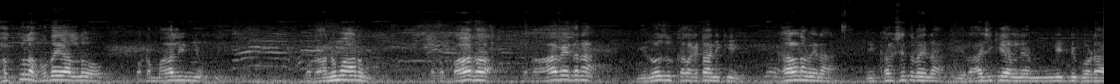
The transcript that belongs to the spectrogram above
భక్తుల హృదయాల్లో ఒక మాలిన్యం ఒక అనుమానం ఒక బాధ ఒక ఆవేదన ఈరోజు కలగటానికి కారణమైన ఈ కలుషితమైన ఈ రాజకీయాలన్నింటినీ కూడా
